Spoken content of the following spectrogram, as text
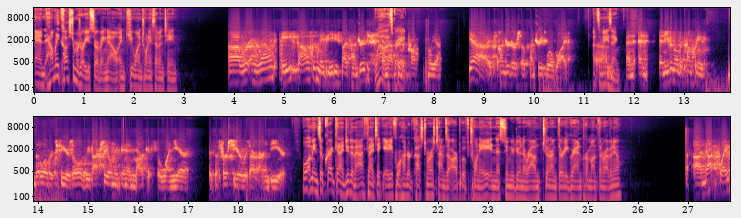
And how many customers are you serving now in Q1 2017? Uh, we're around 8,000, maybe 8,500. Wow, and that's, great. Approximately, yeah, it's 100 or so countries worldwide. That's um, amazing. And and and even though the company's a little over two years old, we've actually only been in market for one year because the first year was our R&D year. Well, I mean, so Craig, can I do the math? Can I take 8,400 customers times the ARPU of 28 and assume you're doing around 230 grand per month in revenue? Uh, not quite.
